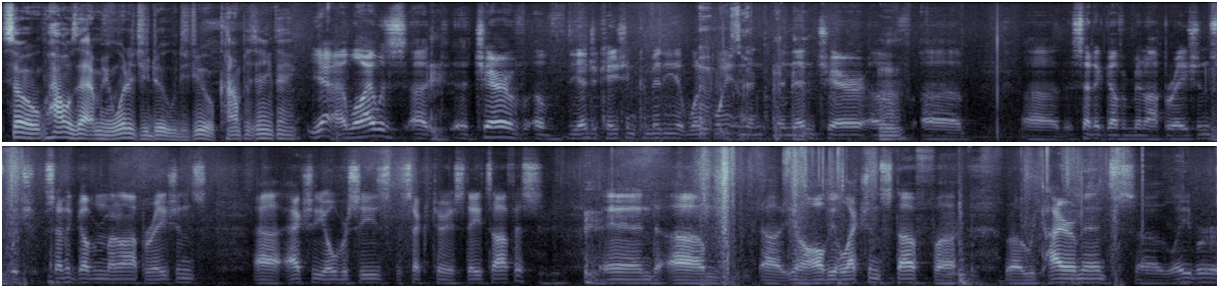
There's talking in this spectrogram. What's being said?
So how was that? I mean, what did you do? Did you accomplish anything? Yeah, well, I was uh, uh, chair of, of the education committee at one point, and then, and then chair of uh, uh, the Senate Government Operations, which Senate Government Operations uh, actually oversees the Secretary of State's office, and um, uh, you know all the election stuff, uh, uh, retirements, uh, labor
